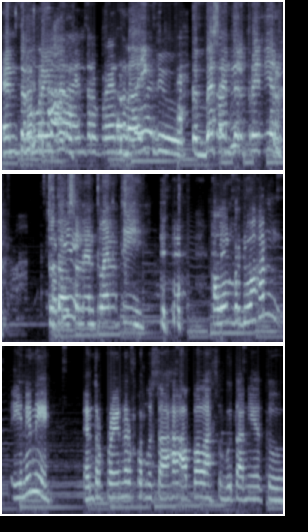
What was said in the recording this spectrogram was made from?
entrepreneur, Pengusaha, entrepreneur. terbaik, Waduh. the best Tapi- entrepreneur 2020. Kalian berdua kan ini nih entrepreneur pengusaha apalah sebutannya itu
